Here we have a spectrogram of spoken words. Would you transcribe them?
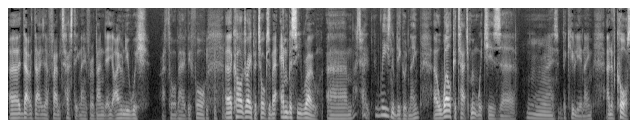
Uh, that that is a fantastic name for a band. I only wish I thought about it before. uh, Carl Draper talks about Embassy Row. Um, that's a reasonably good name. Uh, Welk Attachment, which is uh, mm, a peculiar name, and of course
